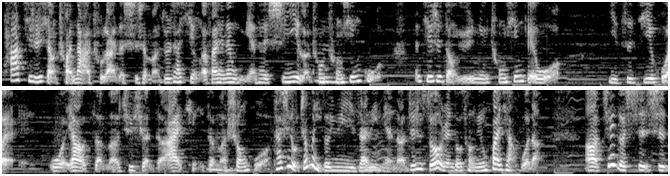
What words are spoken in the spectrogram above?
他其实想传达出来的是什么？就是他醒了，发现那五年他失忆了，重嗯重新过。那其实等于你重新给我一次机会，我要怎么去选择爱情，怎么生活？它是有这么一个寓意在里面的，这是所有人都曾经幻想过的。啊，这个是是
